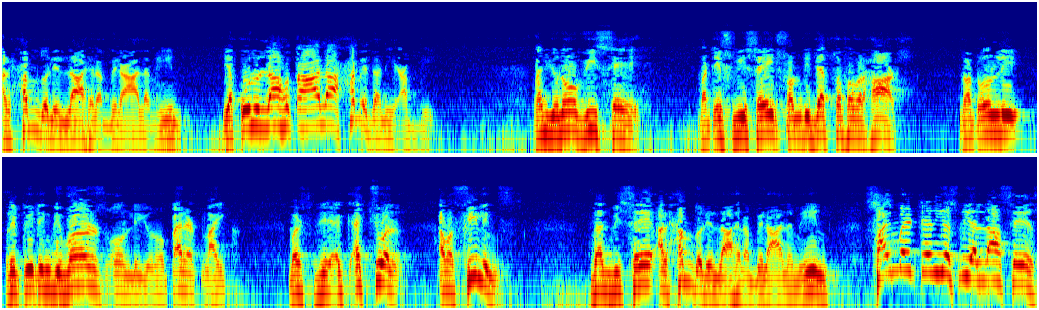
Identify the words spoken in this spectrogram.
الْحَمْدُ لِلَّهِ رَبِّ الْعَالَمِينَ يَقُولُ اللَّهُ تَعَالَى حَمِدَنِي عَبْدِي And you know, we say, but if we say it from the depths of our hearts, not only repeating the words only, you know, parrot-like, but the actual, our feelings, when we say Alhamdulillah Rabbil Alameen, simultaneously Allah says,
